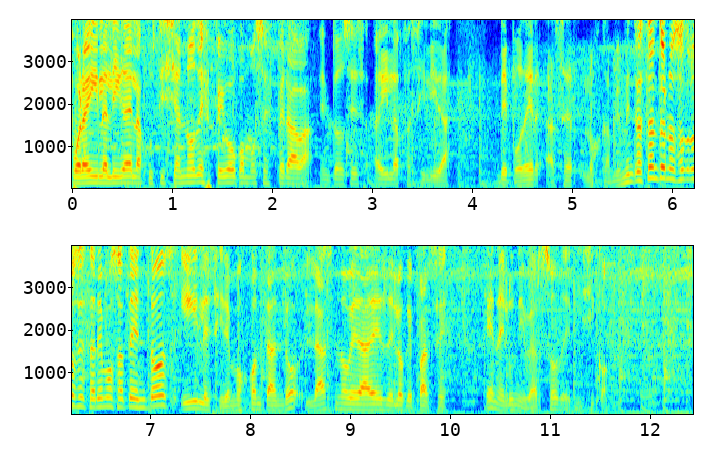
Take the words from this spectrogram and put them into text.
por ahí la Liga de la Justicia no despegó como se esperaba, entonces hay la facilidad de poder hacer los cambios. Mientras tanto nosotros estaremos atentos y les iremos contando las novedades de lo que pase en el universo de DC Comics.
